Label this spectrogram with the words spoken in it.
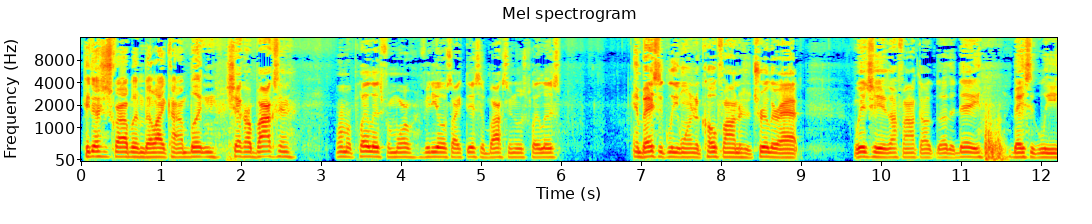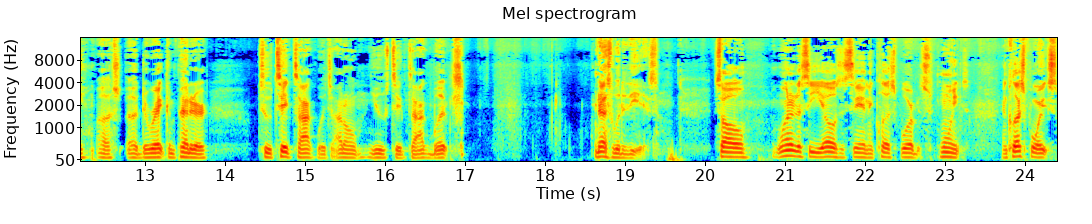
hit that subscribe button, bell icon button. Check our boxing rumor playlist for more videos like this, and boxing news playlist. And basically, one of the co-founders of Triller app which is I found out the other day, basically a, a, direct competitor to TikTok, which I don't use TikTok, but that's what it is. So one of the CEOs is saying in Clutch Sports Points, in Clutch Points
